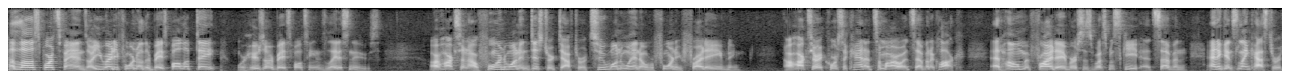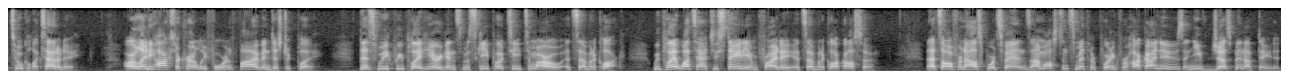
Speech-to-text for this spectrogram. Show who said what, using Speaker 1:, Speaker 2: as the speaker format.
Speaker 1: Hello, sports fans. Are you ready for another baseball update? Well, here's our baseball team's latest news. Our Hawks are now 4 1 in district after a 2 1 win over Forney Friday evening. Our Hawks are at Corsicana tomorrow at 7 o'clock, at home at Friday versus West Mesquite at 7, and against Lancaster at 2 o'clock Saturday. Our Lady Hawks are currently 4 and 5 in district play. This week we play here against Mesquite Poteet tomorrow at 7 o'clock. We play at Waxahachie Stadium Friday at 7 o'clock also. That's all for now, sports fans. I'm Austin Smith reporting for Hawkeye News, and you've just been updated.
